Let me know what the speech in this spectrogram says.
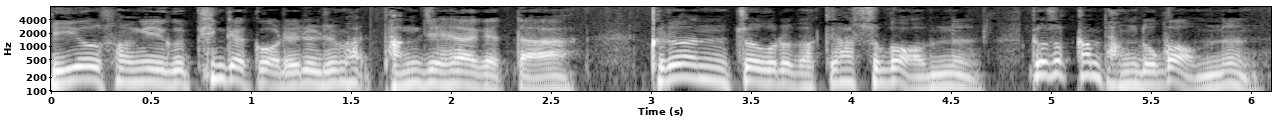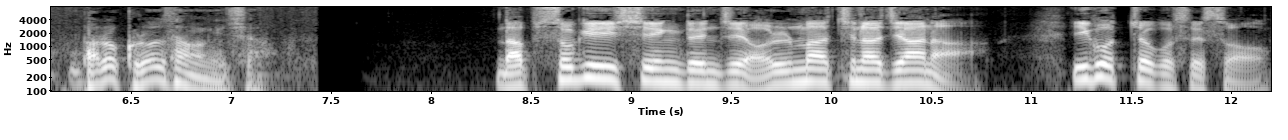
이호성이 그 핑계거리를 좀 방지해야겠다. 그런 쪽으로밖에 할 수가 없는 뾰족한 방도가 없는 바로 그런 상황이죠. 납속이 시행된 지 얼마 지나지 않아 이곳저곳에서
